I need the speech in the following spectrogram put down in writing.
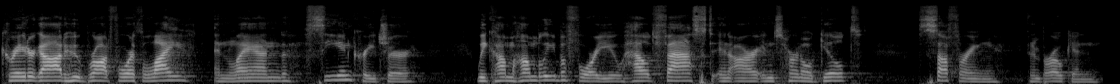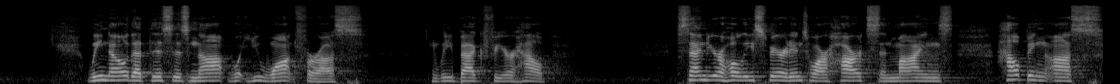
Creator God, who brought forth life and land, sea and creature, we come humbly before you, held fast in our internal guilt, suffering, and broken. We know that this is not what you want for us, and we beg for your help. Send your Holy Spirit into our hearts and minds, helping us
